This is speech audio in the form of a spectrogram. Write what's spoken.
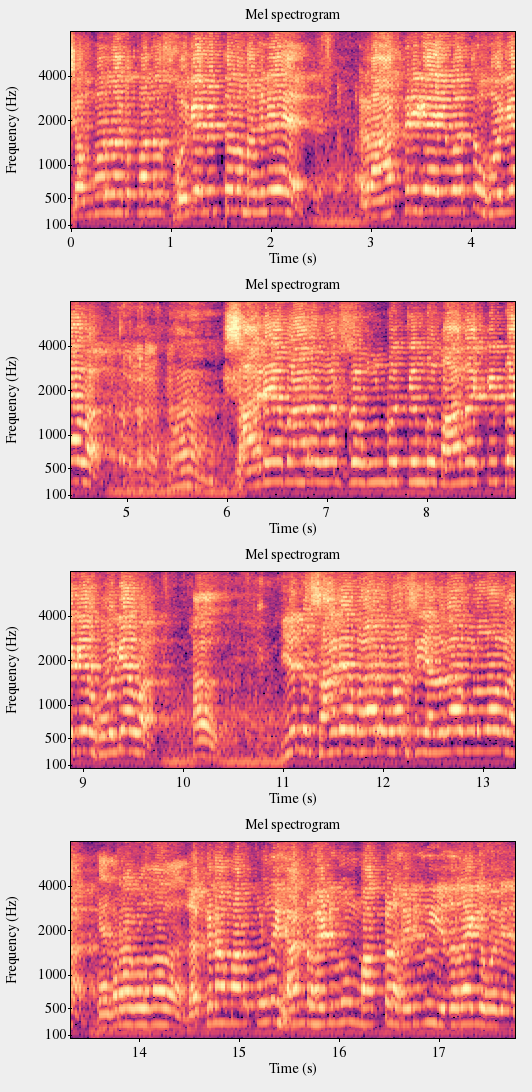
ಶಂಬರ್ದಾಗ ಪನ್ನಸ್ ಹೋಗೇ ಬಿತ್ತದ ಮಗನೇ. ರಾತ್ರಿಗೆ ಐವತ್ತು ಹೋಗ್ಯಾವ ಸಾಡೆ ಬಾರ ವರ್ಷ ಉಂಡು ತಿಂದು ಬಾಲಕ್ಕಿದ್ದಾಗೆ ಹೋಗ್ಯಾವ ಹೌದು. ಇನ್ನು ಸಾಡೆ ಬಾರ ವರ್ಷ ಎದುರಾಗ ಉಳ್ದಾವ? ಎದ್ರಾಗ ಉಳ್ದಾವ? ಲಗ್ನ ಮಾಡ್ಕೊಳ್ಳೋದು ಹೆಂಡ್ರು ಹಿಡಿದು ಮಕ್ಕಳು ಹಿಡಿದು ಇದರಾಗೆ ಹೋಗ್ಯದ.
